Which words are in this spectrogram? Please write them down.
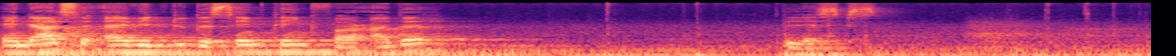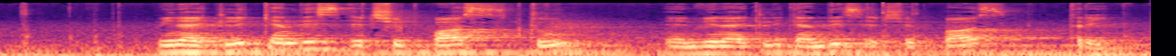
And also I will do the same thing for other lists. When I click on this it should pass 2 and when I click on this it should pass 3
